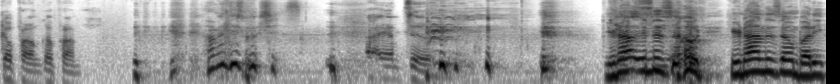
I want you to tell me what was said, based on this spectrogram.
go prone, go prone. I'm in these bushes. I am too. You're not in the zone. You're not in the zone, buddy.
